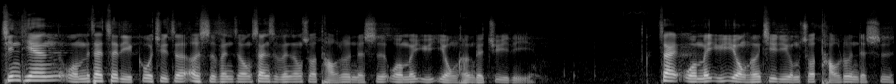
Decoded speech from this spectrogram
今天我们在这里过去这二十分钟、三十分钟所讨论的是我们与永恒的距离。在我们与永恒距离，我们所讨论的是，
